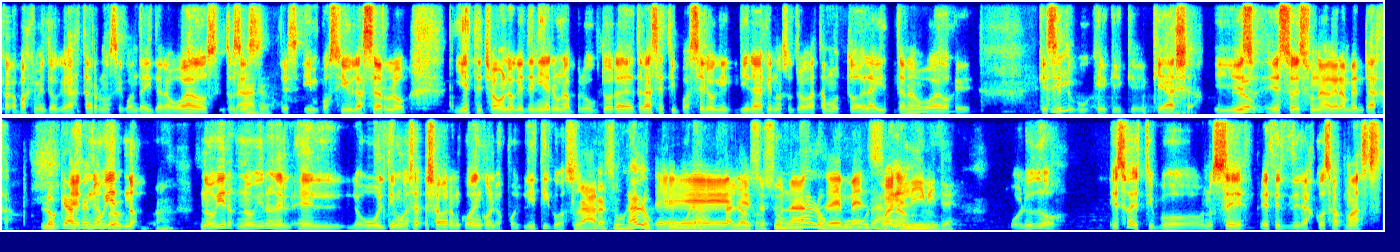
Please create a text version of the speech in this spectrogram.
capaz que me tengo que gastar no sé cuánta guita en abogados, entonces Claro. es imposible hacerlo. Y este chabón lo que tenía era una productora de atrás, es tipo, hacer lo que quieras, que nosotros gastamos toda la guita en abogados que, que, se te que, que- que- que haya. Y Lo- eso, eso es una gran ventaja. Lo que Eh, hacen no vi- produ- no- Ajá. ¿No vieron, no vieron el, el- lo último que se llevaron Cohen con los políticos? Claro, eso es una locura. Eh, eso es Es una una, locura. Bueno. El límite. Boludo. Eso es tipo, no sé, es de, de las cosas más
